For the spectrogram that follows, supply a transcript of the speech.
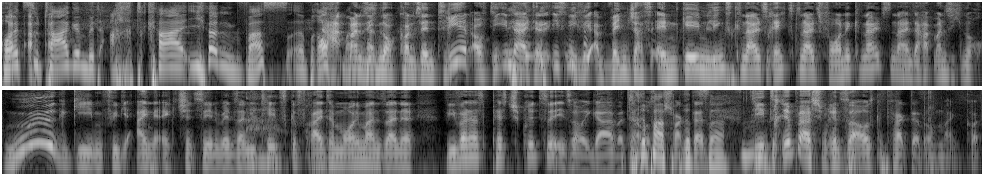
Heutzutage mit 8K irgendwas äh, braucht Da hat man sich keine- noch konzentriert auf die Inhalte. Das ist nicht wie Avengers Endgame, links knalls, rechts knalls, vorne knalls. Nein, da hat man sich noch Mühe gegeben für die eine Action-Szene, wenn sanitätsgefreiter Neumann seine, wie war das, Pestspritze? Ist auch egal, der ausgepackt hat. Die Tripperspritze ausgepackt hat. Oh mein Gott.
